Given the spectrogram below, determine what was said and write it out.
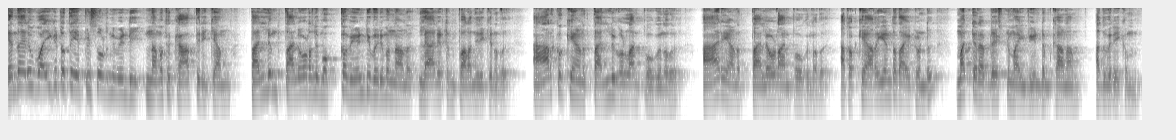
എന്തായാലും വൈകിട്ടത്തെ എപ്പിസോഡിന് വേണ്ടി നമുക്ക് കാത്തിരിക്കാം. തല്ലും തലോടലും ഒക്കെ വേണ്ടി വരുമെന്നാണ് ലാലേട്ടൻ പറഞ്ഞിരിക്കുന്നത്. ആർക്കൊക്കെയാണ് തല്ലുകൊള്ളാൻ പോകുന്നത്? ആരെയാണ് തലോടാൻ പോകുന്നത്? അതൊക്കെ അറിയേണ്ടതായിട്ടുണ്ട്. മറ്റൊരു അപ്ഡേഷനുമായി വീണ്ടും കാണാം. അതുവരേക്കും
